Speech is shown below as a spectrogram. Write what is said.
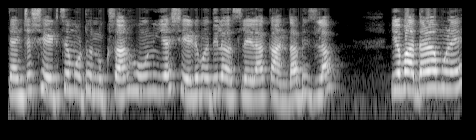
त्यांच्या शेडचे मोठं नुकसान होऊन या शेडमधील असलेला कांदा भिजला. या वादळामुळे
